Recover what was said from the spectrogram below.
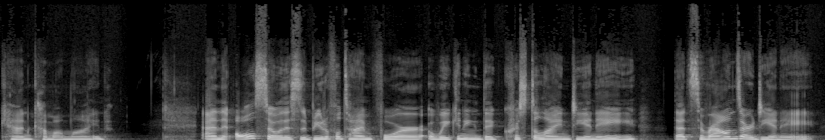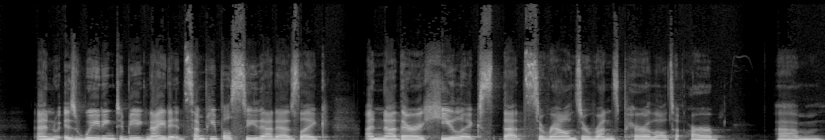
can come online. And also, this is a beautiful time for awakening the crystalline DNA that surrounds our DNA and is waiting to be ignited. Some people see that as like another helix that surrounds or runs parallel to our um,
